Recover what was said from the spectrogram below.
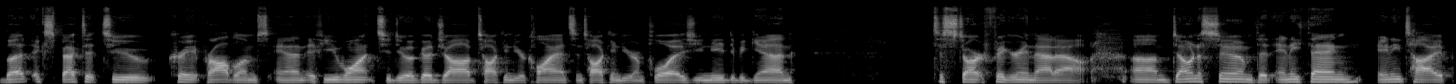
but expect it to create problems. And if you want to do a good job talking to your clients and talking to your employees, you need to begin to start figuring that out. Um, don't assume that anything, any type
